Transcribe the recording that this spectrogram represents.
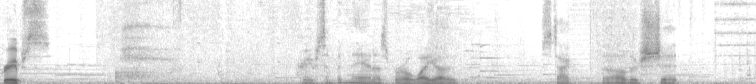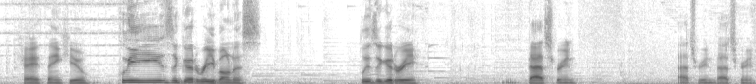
Grapes. Oh. Grapes and bananas, bro. Why you gotta stack the other shit? Okay, thank you. Please, a good re bonus. Please, a good re. Bad screen. Bad screen, bad screen.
